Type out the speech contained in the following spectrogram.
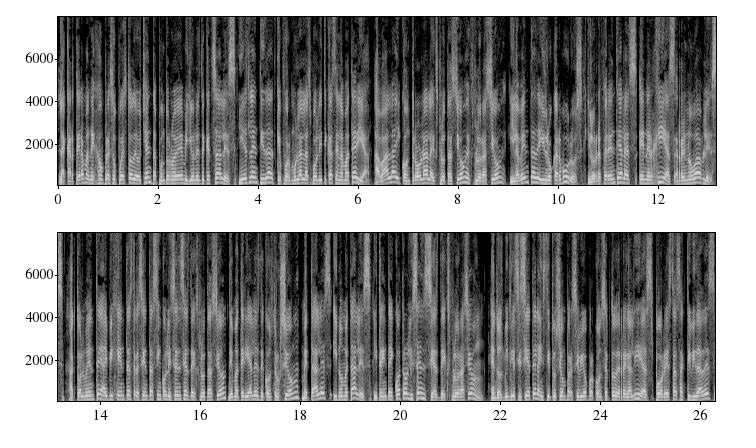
La cartera maneja un presupuesto de 80.9 millones de quetzales y es la entidad que formula las políticas en la materia. Avala y controla la explotación, exploración y la venta de hidrocarburos y lo referente a las energías renovables. Actualmente hay vigentes 305 licencias de explotación de materiales de construcción, metales y no metales y 34 licencias de exploración. En 2017 la institución percibió por concepto de regalías por estas actividades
